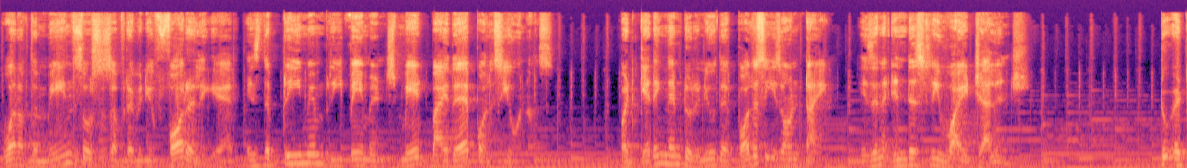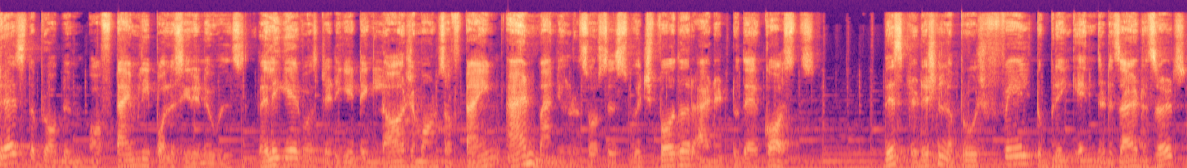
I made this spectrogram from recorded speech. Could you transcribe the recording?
One of the main sources of revenue for Religare is the premium repayments made by their policy owners. But getting them to renew their policies on time is an industry wide challenge. To address the problem of timely policy renewals, Religare was dedicating large amounts of time and manual resources, which further added to their costs. This traditional approach failed to bring in the desired results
